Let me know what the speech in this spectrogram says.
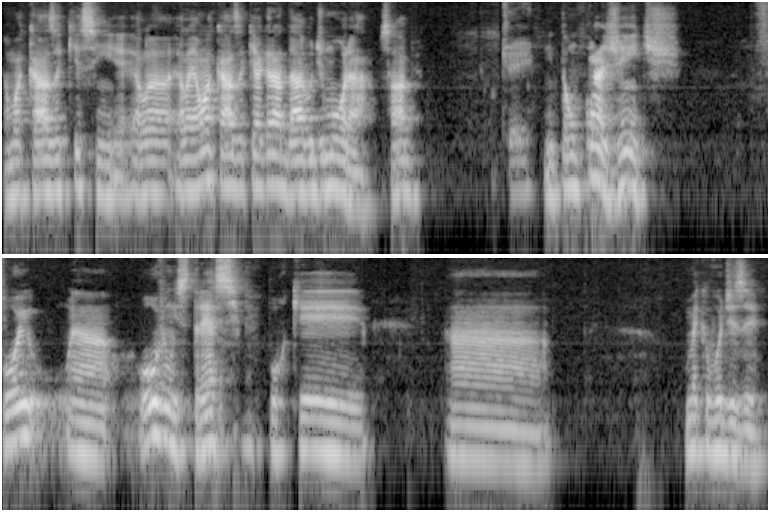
é uma casa que assim, ela, ela é uma casa que é agradável de morar, sabe? Ok. Então, pra gente, foi uh, houve um estresse porque uh, como é que eu vou dizer?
